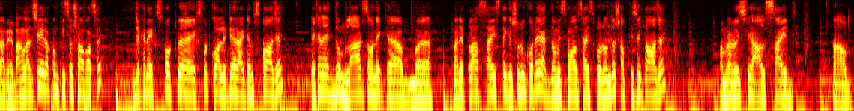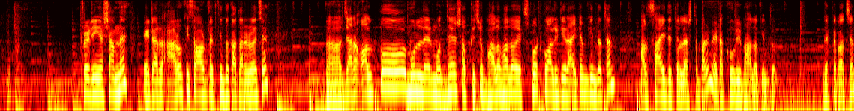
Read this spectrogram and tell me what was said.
দামে। বাংলাদেশে এরকম কিছু শপ আছে, যেখানে এক্সপোর্ট এক্সপোর্ট কোয়ালিটির আইটেমস পাওয়া যায়। এখানে একদম লার্জ অনেক মানে প্লাস সাইজ থেকে শুরু করে একদম স্মল সাইজ পর্যন্ত সব কিছুই পাওয়া যায়। আমরা রয়েছি আল সাইড ট্রেডিং এর সামনে। এটার আরও কিছু আউটলেট কিন্তু কাতারে রয়েছে। যারা অল্প মূল্যের মধ্যে সবকিছু ভালো ভালো এক্সপোর্ট কোয়ালিটির আইটেম কিনতে চান আল সাইদে চলে আসতে পারেন। এটা খুবই ভালো কিন্তু। দেখতে পাচ্ছেন?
